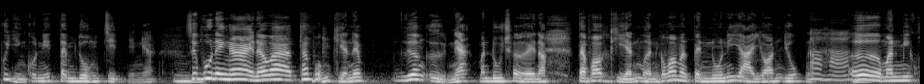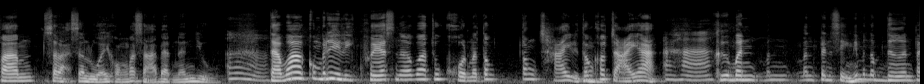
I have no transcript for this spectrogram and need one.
ผู้หญิงคนนี้เต็มดวงจิตอย่างเงี้ยอืมซึ่งพูดง่ายๆนะว่าถ้าผมเขียนใน เรื่องอื่นเนี่ยมันดูเชยเนาะแต่พอเขียนเหมือนกับว่ามันเป็นนวนิยายย้อนยุคเนี่ยอ่าฮะเออ มันมีความสละสลวยของภาษาแบบนั้นอยู่เออแต่ว่าก็ไม่ได้ request นะว่าทุกคนมันต้องต้องใช้หรือต้องเข้าใจอะอ่าฮะคือมันมันมันเป็นสิ่งที่มันดำเนินไป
